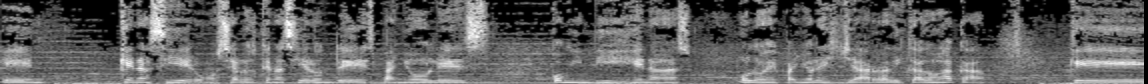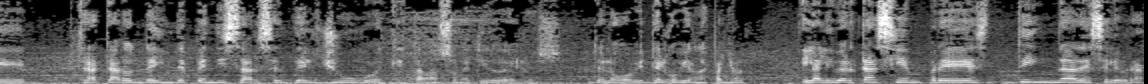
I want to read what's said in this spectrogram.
que nacieron, o sea, los que nacieron de españoles con indígenas o los españoles ya radicados acá, que trataron de independizarse del yugo en que estaban sometidos de los, de los, del gobierno español. La libertad siempre es digna de celebrar.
